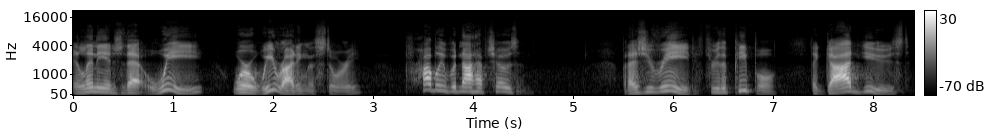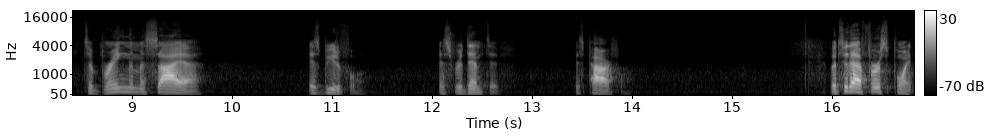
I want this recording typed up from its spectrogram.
a lineage that we, were we writing the story, probably would not have chosen. But as you read through the people that God used to bring the Messiah, is beautiful, it's redemptive, it's powerful. But to that first point,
